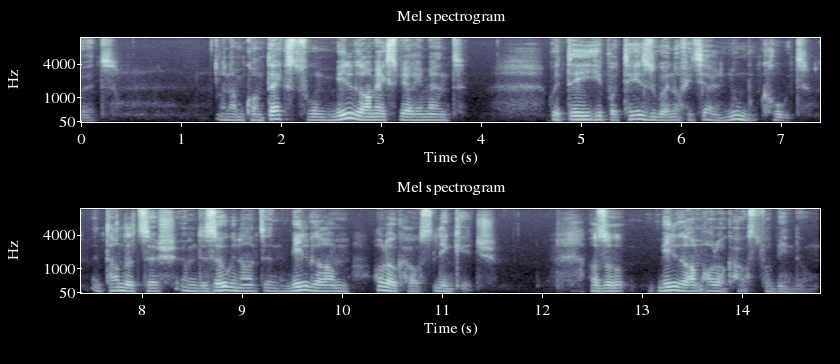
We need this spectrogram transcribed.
huet. An am Kontext vum Milgrammexperiment huet déi Hypothese go en offiziell Numm krut. Et handelt sech ëm um de sogenannten Milgram Holocaust Linkage, also Milgram Holocaustverbindung.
